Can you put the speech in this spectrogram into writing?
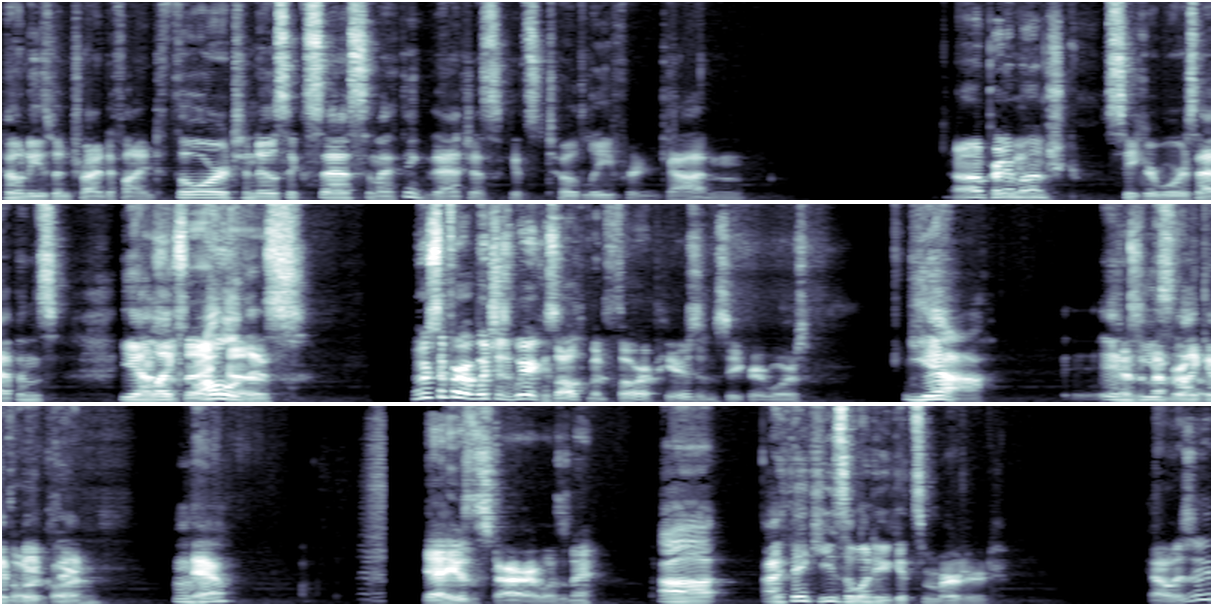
Tony's been trying to find Thor to no success, and I think that just gets totally forgotten. Uh, pretty much. Secret Wars happens. Yeah, like say, all of this. Except for which is weird because Ultimate Thor appears in Secret Wars. Yeah. And As he's of like a Thor big Corps. thing. Mhm. Yeah. Yeah, he was the star, wasn't he? Uh, I think he's the one who gets murdered. Oh, is he?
